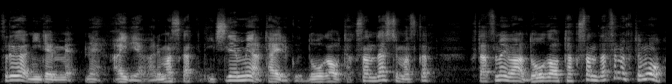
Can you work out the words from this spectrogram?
それが2点目。ね、アイデアがありますか ?1 年目は体力、動画をたくさん出してますか ?2 つ目は動画をたくさん出さなくても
